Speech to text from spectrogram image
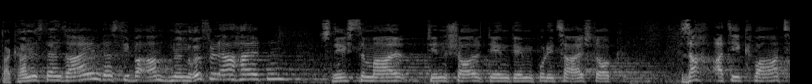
Da kann es dann sein, dass die Beamten einen Rüffel erhalten, das nächste Mal den, den, den Polizeistock sachadäquat,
